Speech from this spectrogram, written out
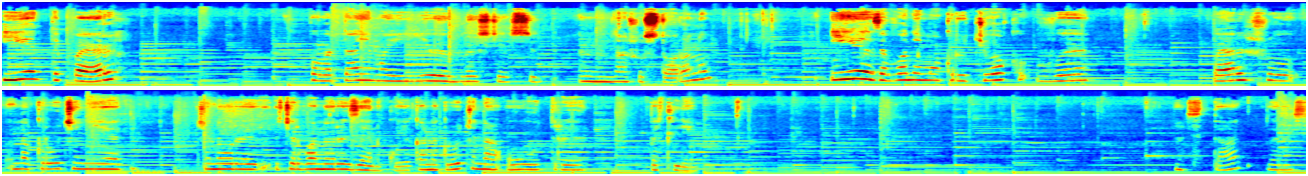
І тепер повертаємо її ближче в нашу сторону і заводимо крючок в першу накручені червону резинку, яка накручена у три петлі. Ось так. Зараз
